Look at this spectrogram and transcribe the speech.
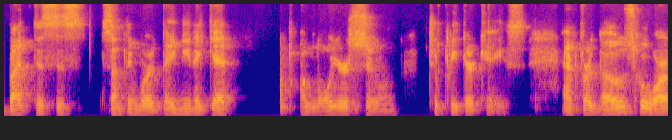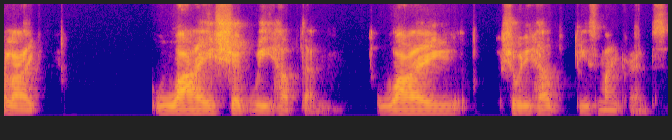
But this is something where they need to get a lawyer soon to plead their case. And for those who are like, why should we help them? Why should we help these migrants?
